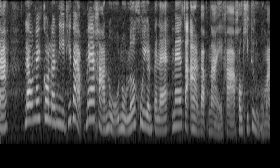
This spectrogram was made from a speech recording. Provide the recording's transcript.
นะ แล้วในกรณีที่แบบแม่ขาหนูหนูเลิกคุยกันไปแล้ว แม่จะอ่านแบบไหนคะเขาคิดถึงหนูไหม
